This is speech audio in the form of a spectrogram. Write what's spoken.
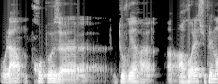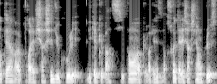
où là on propose euh, d'ouvrir euh, un, relais supplémentaire pour aller chercher du coup les, quelques participants que l'organisateur souhaite aller chercher en plus.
